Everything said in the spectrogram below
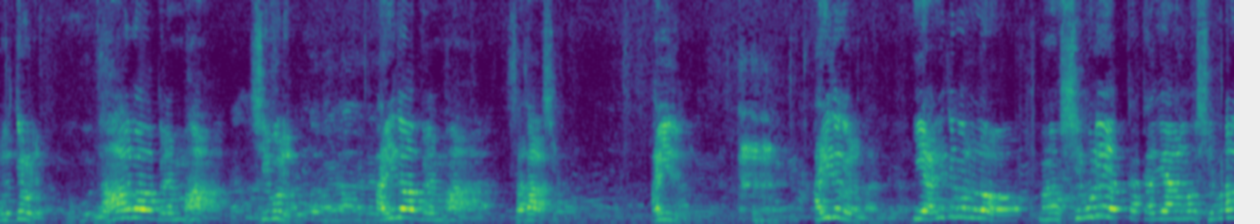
రుద్రుడు నాలుగో బ్రహ్మ శివుడు ఐదో బ్రహ్మ సదాశివుడు. ఐదుగురు ఐదుగురు ఉన్నారు. ఈ ఐదుగురులో మనం శివుడి యొక్క కళ్యాణం శివుడు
